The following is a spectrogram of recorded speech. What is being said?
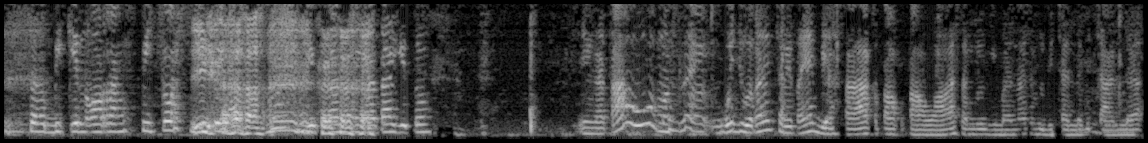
Sebikin orang speechless gitu Iya. ya gitu kan ternyata gitu. Ya nggak tahu maksudnya gue juga kan ceritanya biasa ketawa-ketawa sambil gimana sambil bercanda-bercanda.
